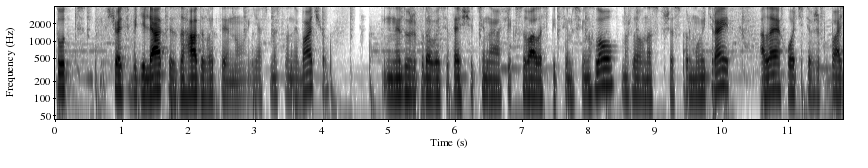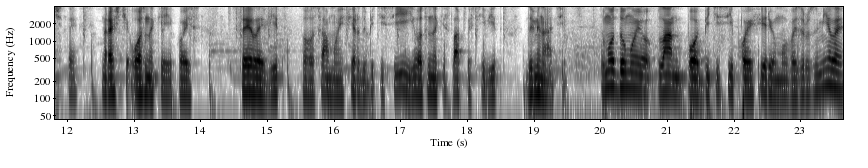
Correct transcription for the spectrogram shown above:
тут щось виділяти, загадувати, ну я смислу не бачу. Не дуже подобається те, що ціна фіксувалась під цим свінглоу. Можливо, у нас ще сформують рейд, але хочеться вже побачити нарешті ознаки якоїсь сили від того самого ефіру до BTC і ознаки слабкості від домінації. Тому думаю, план по BTC, по ефіріуму ви зрозуміли.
